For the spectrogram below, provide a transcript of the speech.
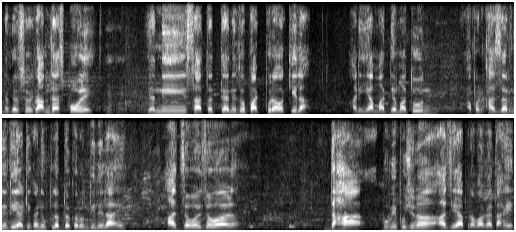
नगरसेवक रामदास पोवळे यांनी सातत्याने जो पाठपुरावा केला आणि या माध्यमातून आपण खासदार निधी या ठिकाणी उपलब्ध करून दिलेला आहे. आज जवळजवळ दहा भूमिपूजनं आज या प्रभागात आहेत.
